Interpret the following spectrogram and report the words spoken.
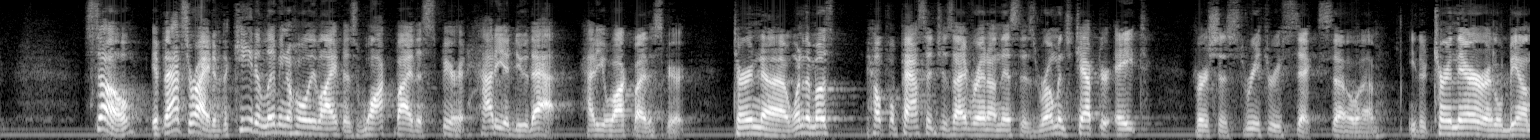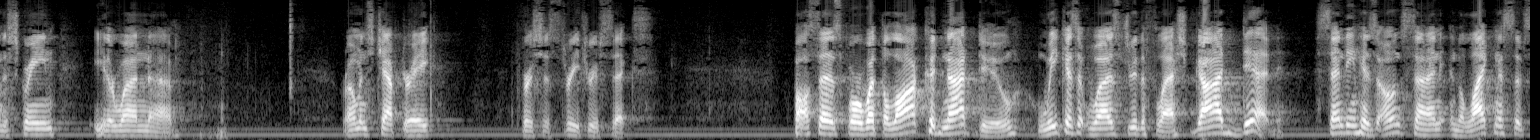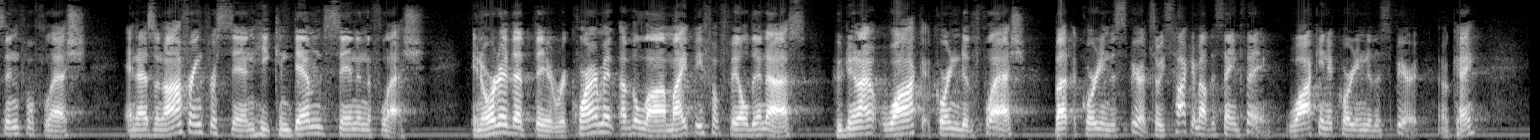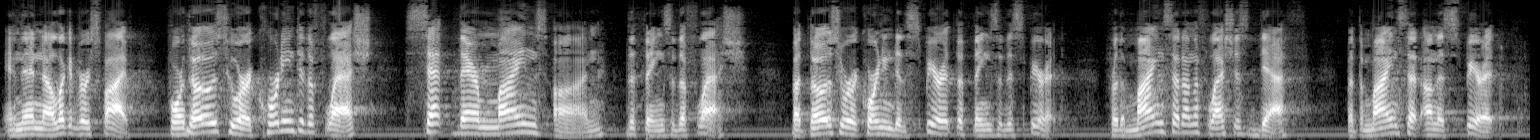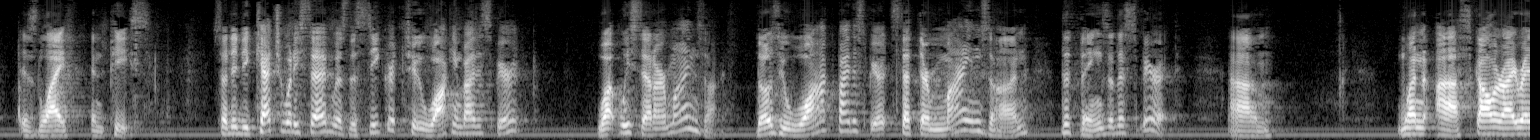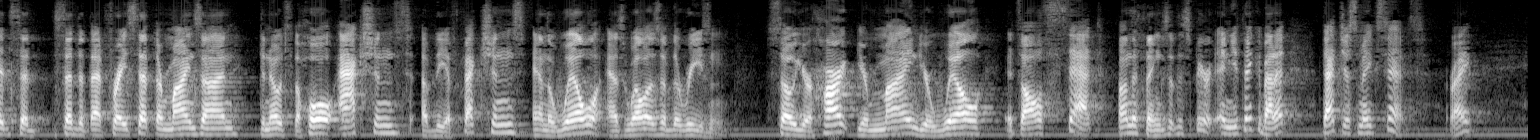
So, if that's right, if the key to living a holy life is walk by the Spirit, how do you do that? How do you walk by the Spirit? Turn, uh, one of the most helpful passages I've read on this is Romans chapter 8, verses 3 through 6. So, uh, either turn there or it'll be on the screen. Either one. Uh, Romans chapter 8, verses 3 through 6. Paul says, For what the law could not do, weak as it was through the flesh, God did sending his own son in the likeness of sinful flesh, and as an offering for sin, he condemned sin in the flesh, in order that the requirement of the law might be fulfilled in us, who do not walk according to the flesh, but according to the Spirit. So he's talking about the same thing, walking according to the Spirit, okay? And then uh, look at verse 5. For those who are according to the flesh set their minds on the things of the flesh, but those who are according to the Spirit, the things of the Spirit. For the mindset on the flesh is death, but the mindset on the spirit is life and peace. So did you catch what he said was the secret to walking by the Spirit? What we set our minds on. Those who walk by the Spirit set their minds on the things of the Spirit. Um, one uh, scholar I read said, said that that phrase, set their minds on, denotes the whole actions of the affections and the will as well as of the reason. So your heart, your mind, your will, it's all set on the things of the Spirit. And you think about it, that just makes sense, right?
